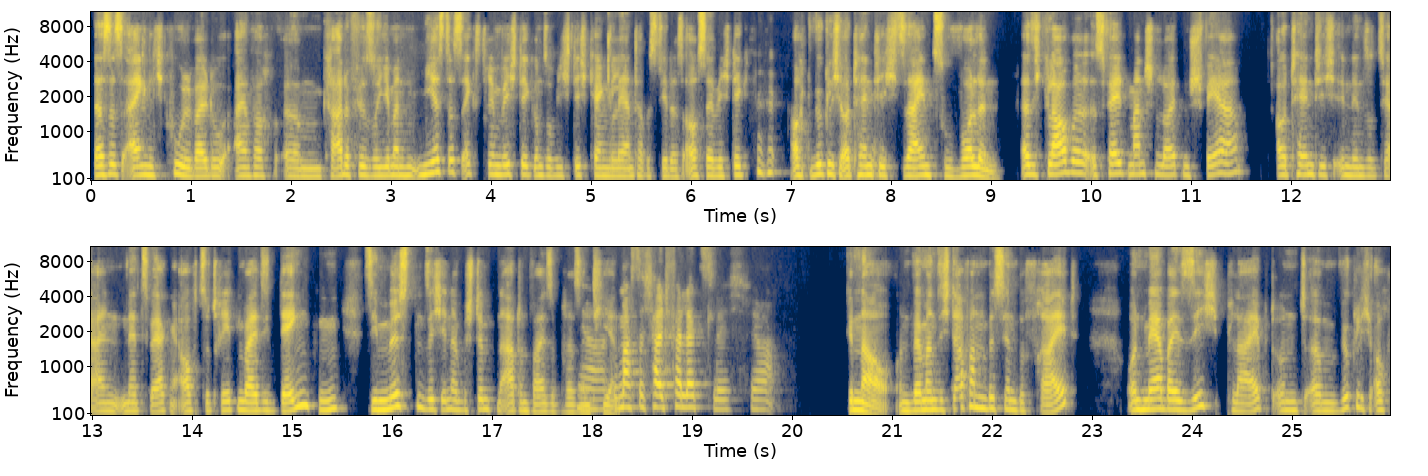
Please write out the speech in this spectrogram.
das ist eigentlich cool, weil du einfach ähm, gerade für so jemanden, mir ist das extrem wichtig und so wie ich dich kennengelernt habe, ist dir das auch sehr wichtig, mhm. auch wirklich authentisch sein zu wollen. Also ich glaube, es fällt manchen Leuten schwer, authentisch in den sozialen Netzwerken aufzutreten, weil sie denken, sie müssten sich in einer bestimmten Art und Weise präsentieren. Ja, du machst dich halt verletzlich, ja. Genau. Und wenn man sich davon ein bisschen befreit und mehr bei sich bleibt und ähm, wirklich auch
